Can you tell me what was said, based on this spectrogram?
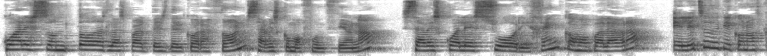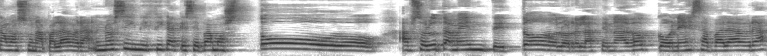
cuáles son todas las partes del corazón? ¿Sabes cómo funciona? ¿Sabes cuál es su origen como palabra? El hecho de que conozcamos una palabra no significa que sepamos todo, absolutamente todo lo relacionado con esa palabra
